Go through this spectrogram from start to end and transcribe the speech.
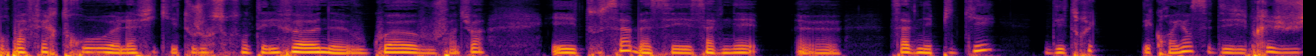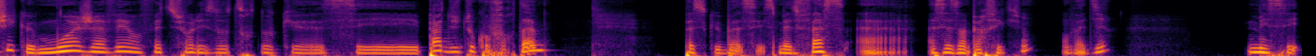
pour pas faire trop euh, la fille qui est toujours sur son téléphone euh, ou quoi ou enfin tu vois et tout ça bah c'est ça venait euh, ça venait piquer des trucs des croyances et des préjugés que moi j'avais en fait sur les autres. Donc c'est pas du tout confortable parce que bah c'est se mettre face à, ces imperfections on va dire. Mais c'est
